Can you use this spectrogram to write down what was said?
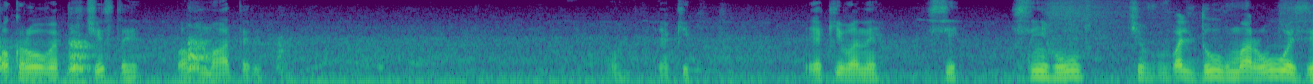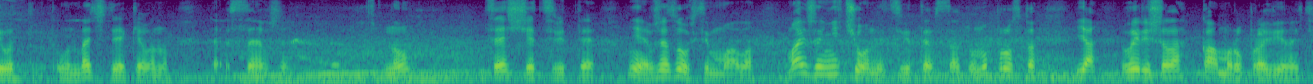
Покрови Пречистої Богоматері. Які, які вони всі в снігу чи в льду, в морозі. От, вон, бачите, яке воно е, все вже. Ну, це ще цвіте. Ні, вже зовсім мало. Майже нічого не цвіте в саду. Ну просто я вирішила камеру провірити.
